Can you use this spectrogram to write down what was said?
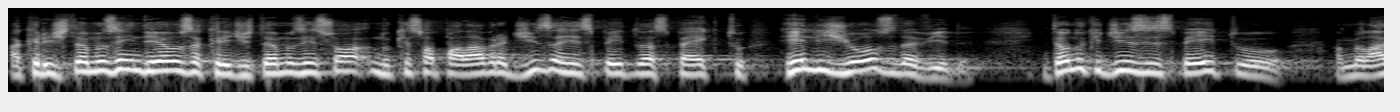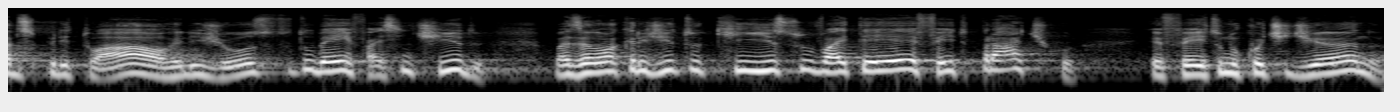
Acreditamos em Deus, acreditamos em sua, no que Sua palavra diz a respeito do aspecto religioso da vida. Então, no que diz respeito ao meu lado espiritual, religioso, tudo bem, faz sentido. Mas eu não acredito que isso vai ter efeito prático, efeito no cotidiano.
